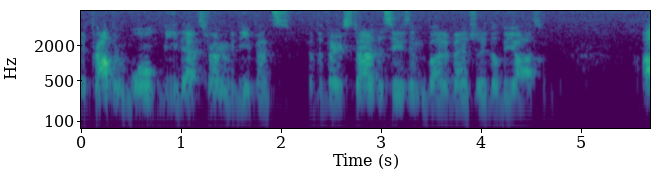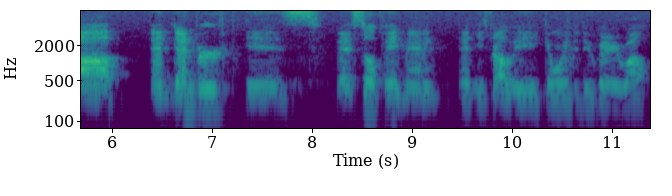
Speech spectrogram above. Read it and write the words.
They probably won't be that strong of a defense at the very start of the season, but eventually they'll be awesome. Uh, and Denver is, they still have Peyton Manning, and he's probably going to do very well.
